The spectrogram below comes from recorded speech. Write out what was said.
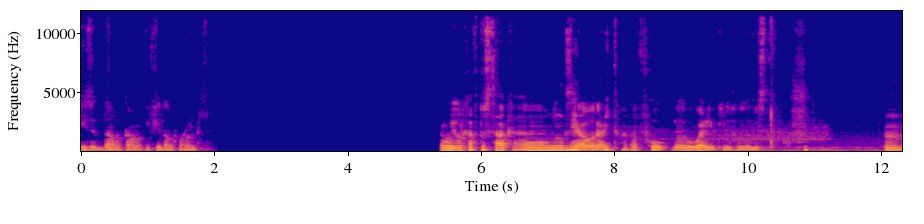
visit downtown if you don't mind. We will have to sack uh, Ming Xiao, right? Of who? Uh, where you killed the least? Hmm.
